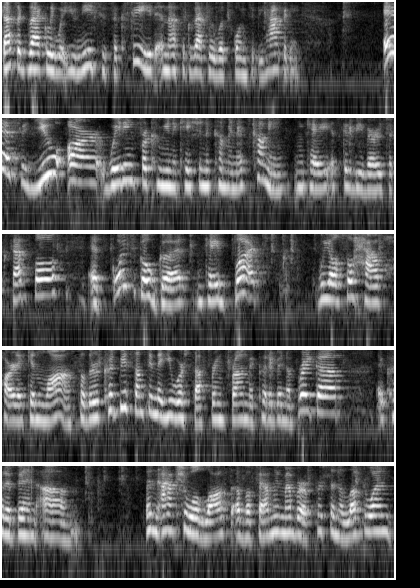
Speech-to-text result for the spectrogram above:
that's exactly what you need to succeed and that's exactly what's going to be happening if you are waiting for communication to come in it's coming okay it's going to be very successful it's going to go good okay but we also have heartache and loss. So there could be something that you were suffering from. It could have been a breakup. It could have been um, an actual loss of a family member, a person, a loved one.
